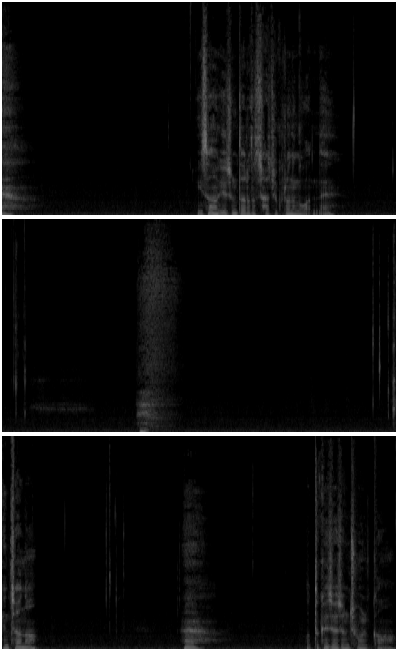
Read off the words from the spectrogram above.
에휴. 이상하게 요즘 따라 더 자주 그러는 것 같네. 괜찮아? 에휴, 어떻게 해줘야 좀 좋을까?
